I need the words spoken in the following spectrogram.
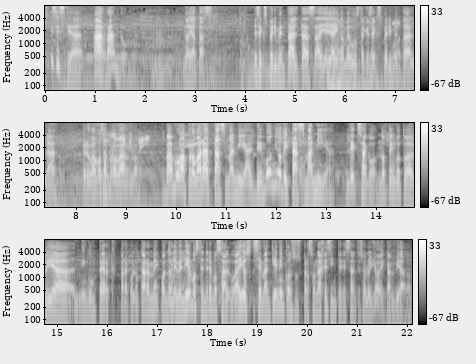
¿Quién es este, ah? Ah, random. Mm, no, ya Taz. Es experimental, Taz. Ay, ay, ay, no me gusta que sea experimental, ¿ah? Pero vamos a probarlo. Vamos a probar a Tasmania, al demonio de Tasmania. Let's go. No tengo todavía ningún perk para colocarme. Cuando leveliemos tendremos algo. A ellos se mantienen con sus personajes interesantes. Solo yo he cambiado.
